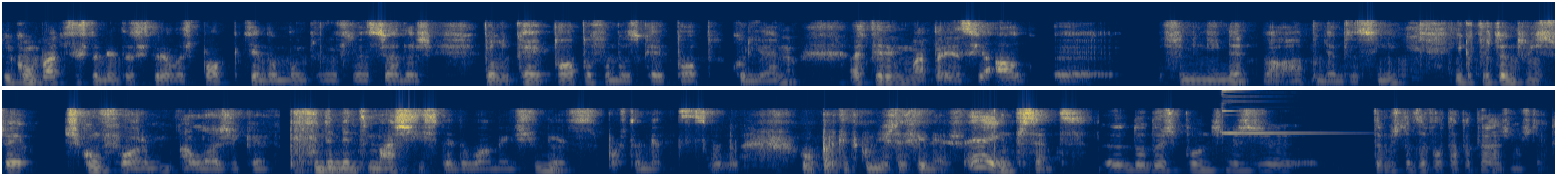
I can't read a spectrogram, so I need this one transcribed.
e combate justamente as estrelas pop, que andam muito influenciadas pelo K-pop, o famoso K-pop coreano, a terem uma aparência algo. ah, feminina, vá lá, ponhamos assim, e que, portanto, isso é desconforme à lógica profundamente machista do homem chinês, supostamente, segundo o Partido Comunista Chinês. É interessante. Eu dou dois pontos, mas uh, estamos todos a voltar para trás, não estamos?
